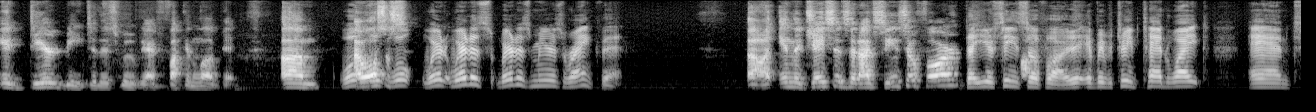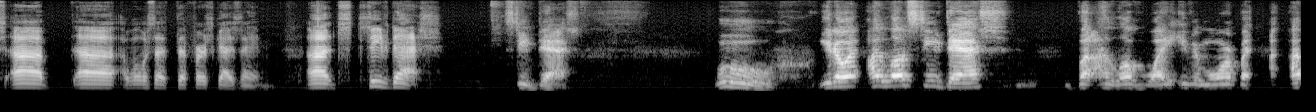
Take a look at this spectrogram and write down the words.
endeared me to this movie. I fucking loved it. Um, well, I also well, where where does where does Mears rank then? Uh, in the Jasons that I've seen so far, that you've seen so uh, far, if between Ted White and uh, uh, what was that the first guy's name? Uh, Steve Dash. Steve Dash. Ooh, you know what? I love Steve Dash, but I love White even more. But I,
